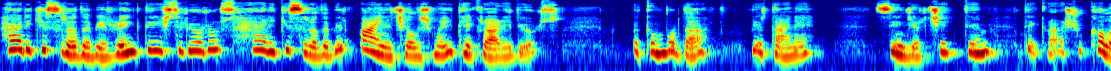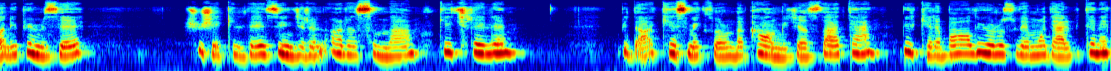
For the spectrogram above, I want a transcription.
her iki sırada bir renk değiştiriyoruz. Her iki sırada bir aynı çalışmayı tekrar ediyoruz. Bakın burada bir tane zincir çektim. Tekrar şu kalan ipimizi şu şekilde zincirin arasından geçirelim. Bir daha kesmek zorunda kalmayacağız zaten. bir kere bağlıyoruz ve model bitene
